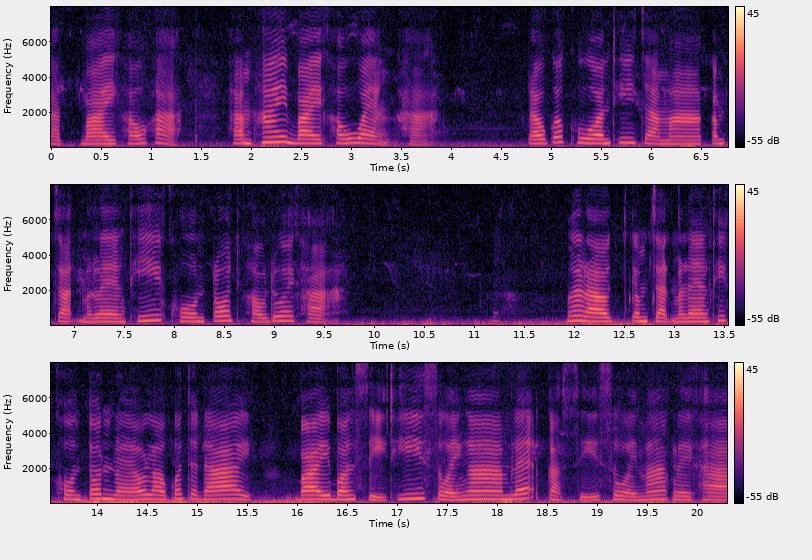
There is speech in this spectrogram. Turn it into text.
กัดใบเขาค่ะทำให้ใบเขาแหว่งค่ะ เราก็ควรที่จะมากำจัดแมลงที่โคนต้นเขาด้วยค่ะ เมื่อเรากำจัดแมลงที่โคนต้นแล้วเราก็จะได้ ใบบอนสีที่สวยงามและกัดสีสวยมากเลยค่ะ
